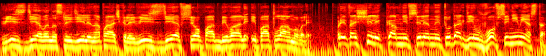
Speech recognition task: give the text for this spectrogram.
Везде вы наследили, напачкали, везде все поотбивали и поотламывали. Притащили камни Вселенной туда, где им вовсе не место.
